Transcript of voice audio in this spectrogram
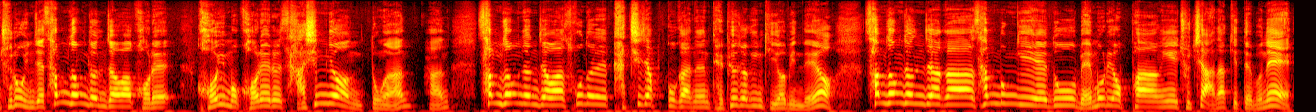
주로 이제 삼성전자와 거래 거의 뭐 거래를 40년 동안 한 삼성전자와 손을 같이 잡고 가는 대표적인 기업인데요. 삼성전자가 3분기에도 메모리 업황이 좋지 않았기 때문에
